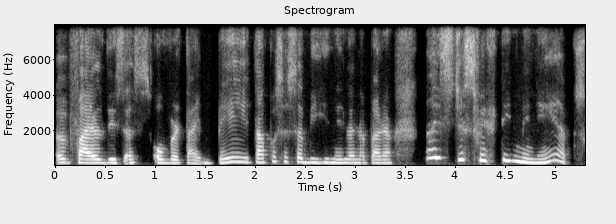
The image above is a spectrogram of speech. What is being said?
uh, file this as overtime pay? Tapos sasabihin nila na parang, no, it's just 15 minutes.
